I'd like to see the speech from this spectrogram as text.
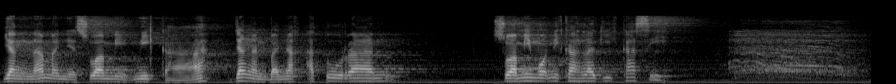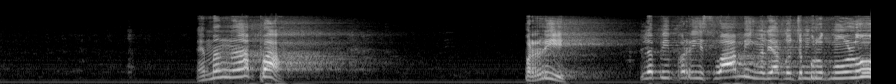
yang namanya suami nikah jangan banyak aturan. Suami mau nikah lagi kasih. Emang apa? Perih. Lebih perih suami ngelihat lo cemberut mulu.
